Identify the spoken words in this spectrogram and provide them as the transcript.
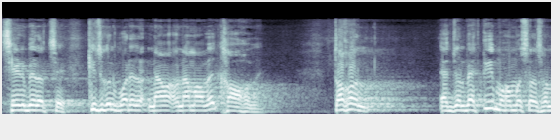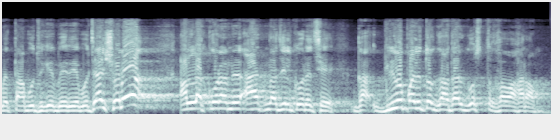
সেন্ট বেরোচ্ছে, কিছুক্ষণ পরে নামা- হবে খাওয়া হবে। তখন একজন ব্যক্তি মোহাম্মদ সাল্লামের তাবু থেকে বেরিয়ে বলছে, "এই শোনো, আল্লাহ কোরআনের আয়াত নাজিল করেছে গৃহপালিত গাধার গোস্ত খাওয়া হারাম।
